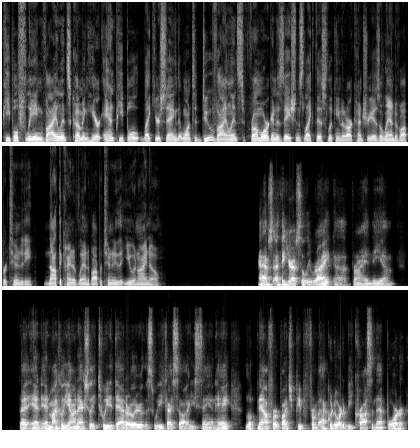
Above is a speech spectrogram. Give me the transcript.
people fleeing violence coming here and people like you're saying that want to do violence from organizations like this looking at our country as a land of opportunity, not the kind of land of opportunity that you and I know. I think you're absolutely right, uh, Brian. The um, Uh, and and Michael Yon actually tweeted that earlier this week. I saw he's saying, "Hey, look now for a bunch of people from Ecuador to be crossing that border,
